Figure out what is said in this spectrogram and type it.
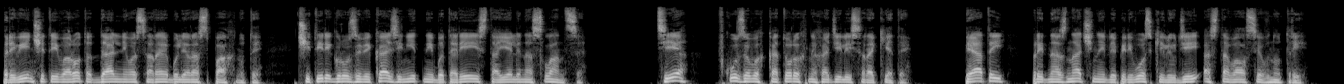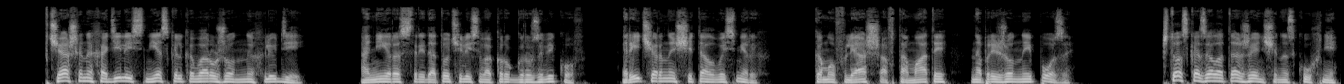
Привенчатые ворота дальнего сарая были распахнуты, четыре грузовика зенитной батареи стояли на сланце. Те, в кузовах которых находились ракеты. Пятый — предназначенный для перевозки людей, оставался внутри. В чаше находились несколько вооруженных людей. Они рассредоточились вокруг грузовиков. Ричард насчитал восьмерых. Камуфляж, автоматы, напряженные позы. Что сказала та женщина с кухни?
